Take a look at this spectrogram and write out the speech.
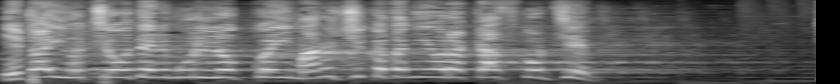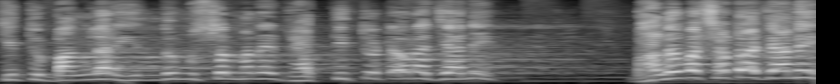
এটাই হচ্ছে ওদের মূল লক্ষ্য, এই মানসিকতা নিয়ে ওরা কাজ করছে। কিন্তু বাংলার হিন্দু মুসলমানের ভ্রাতৃত্বটা ওরা জানে, ভালোবাসাটা জানে।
